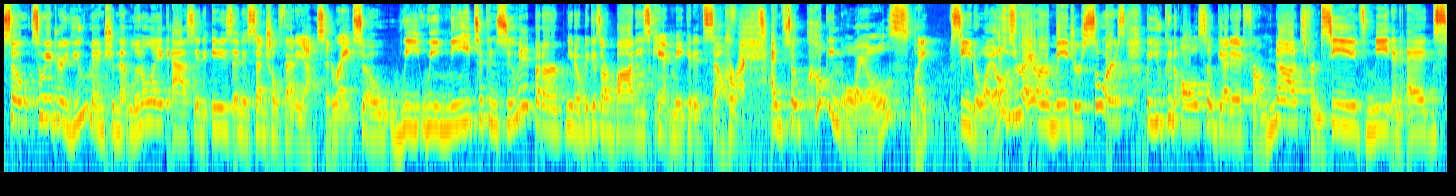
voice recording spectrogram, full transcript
So, so Andrea, you mentioned that linoleic acid is an essential fatty acid, right? So we we need to consume it, but our you know because our bodies can't make it itself. Correct. And so cooking oils like seed oils, right, are a major source, but you can also get it from nuts, from seeds, meat, and eggs.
